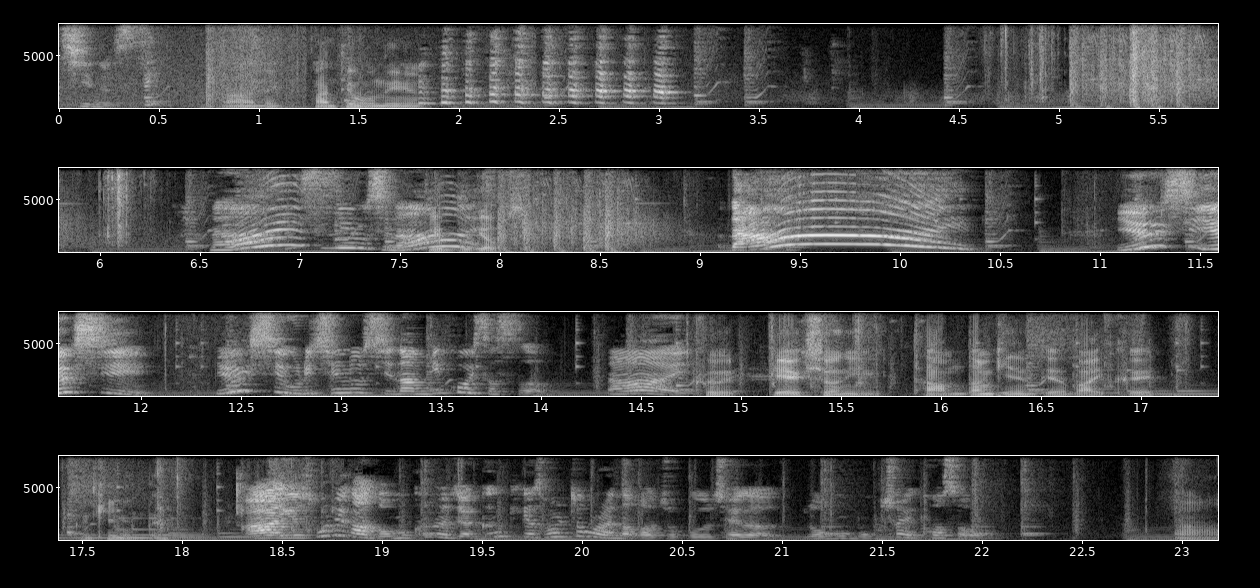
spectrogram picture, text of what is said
진우씨? 아 네, 한팀 오네요. 나이스 진우씨 나얘 무기 없어. 나이스 역시 역시 역시 우리 진우씨 난 믿고 있었어 나이스 그 리액션이 다안 담기는데요 마이크에? 끊기는데? 아 이게 소리가 너무 크면 제가 끊기게 설정을 해놔가지고 제가 너무 목청이 커서 아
